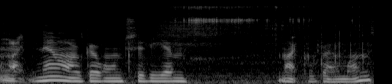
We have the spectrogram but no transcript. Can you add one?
Right, now I'll go on to the um, microphone ones.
